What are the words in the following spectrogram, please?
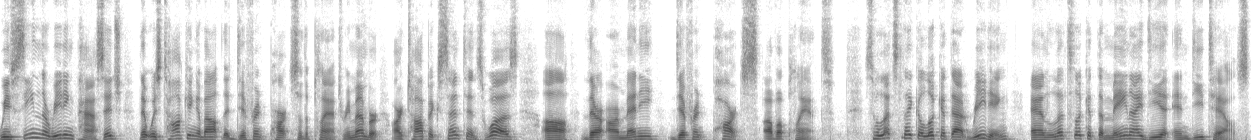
We've seen the reading passage that was talking about the different parts of the plant. Remember, our topic sentence was uh, there are many different parts of a plant. So let's take a look at that reading and let's look at the main idea and details.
